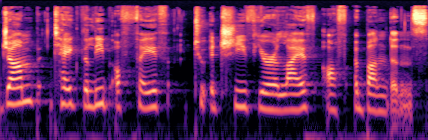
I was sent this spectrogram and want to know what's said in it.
Jump, Take the Leap of Faith to Achieve Your Life of Abundance.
